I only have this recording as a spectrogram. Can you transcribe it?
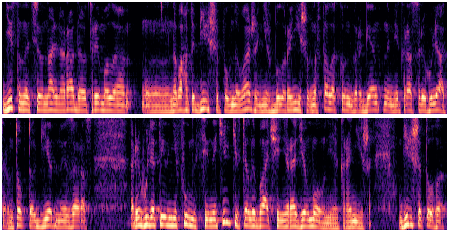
дійсно Національна рада отримала набагато більше повноважень, ніж було раніше. Вона стала конвергентним якраз регулятором, тобто об'єднує зараз регулятивні функції не тільки в телебаченні, радіомовленні, як раніше. Більше того,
